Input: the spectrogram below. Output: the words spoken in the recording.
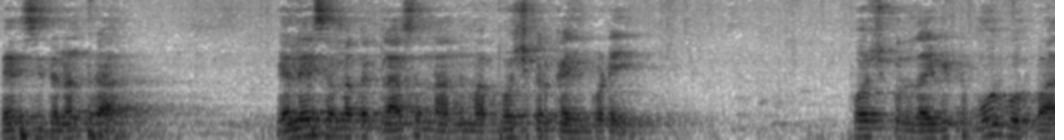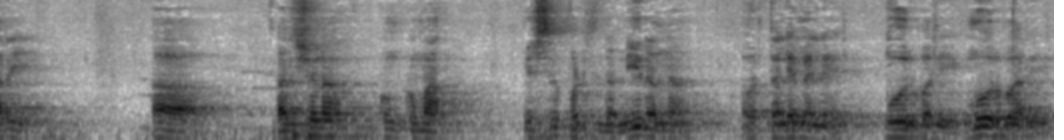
ಬೆರೆಸಿದ ನಂತರ ಎಲೆ ಸಮೇತ ಗ್ಲಾಸನ್ನು ನಿಮ್ಮ ಪೋಷಕರ ಕೈಲಿ ಕೊಡಿ. ಪೋಷಕರು ದಯವಿಟ್ಟು ಮೂರು ಮೂರು ಬಾರಿ, ಆ, ಅರಿಶಿಣ, ಕುಂಕುಮ ಮಿಶ್ರಪಡಿಸಿದ ನೀರನ್ನು ಅವ್ರ ತಲೆ ಮೇಲೆ ಮೂರು ಬಾರಿ ಮೂರು ಬಾರಿ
